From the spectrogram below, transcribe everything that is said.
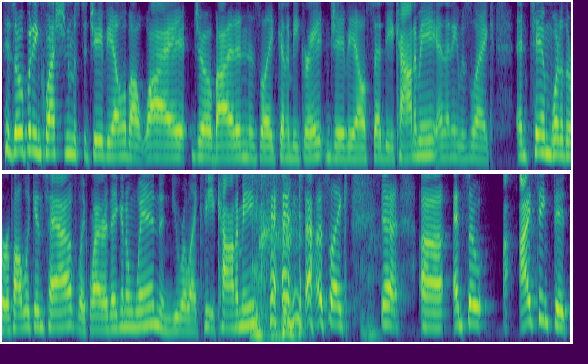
his opening question was to JVL about why Joe Biden is like going to be great, and JVL said the economy, and then he was like, "And Tim, what do the Republicans have? Like, why are they going to win?" And you were like, "The economy," and I was like, "Yeah." Uh, and so I think that,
